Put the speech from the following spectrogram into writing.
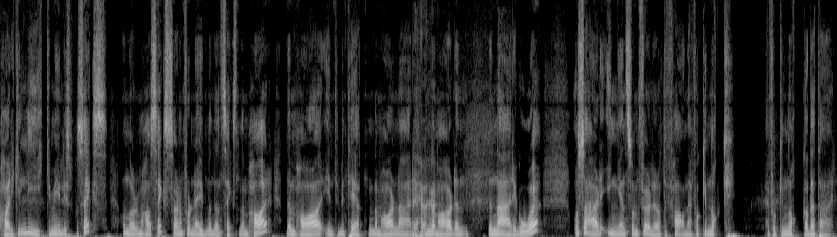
har ikke like mye lyst på sex, og når de har sex, så er de fornøyd med den sexen de har. De har intimiteten, de har nærheten, de har den, den nære gode. Og så er det ingen som føler at faen, jeg får ikke nok. Jeg får ikke nok av dette her.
